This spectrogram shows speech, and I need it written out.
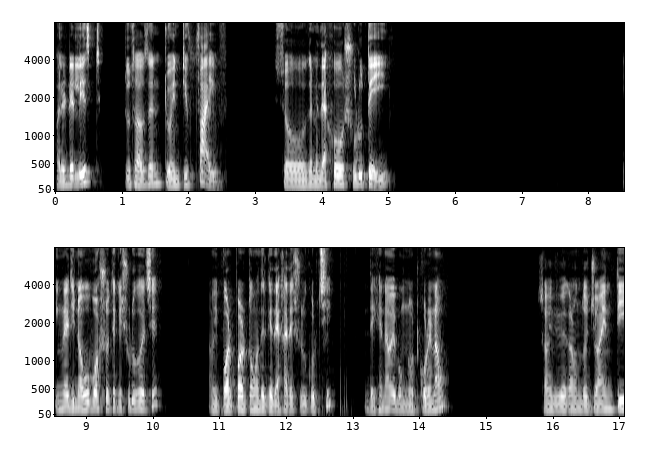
holiday list two thousand twenty five so এখানে দেখো, শুরুতেই ইংরাজি নববর্ষ থেকে শুরু হয়েছে। আমি পরপর তোমাদেরকে দেখাতে শুরু করছি। দেখে নাও এবং নোট করে নাও। স্বামী বিবেকানন্দ জয়ন্তী,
